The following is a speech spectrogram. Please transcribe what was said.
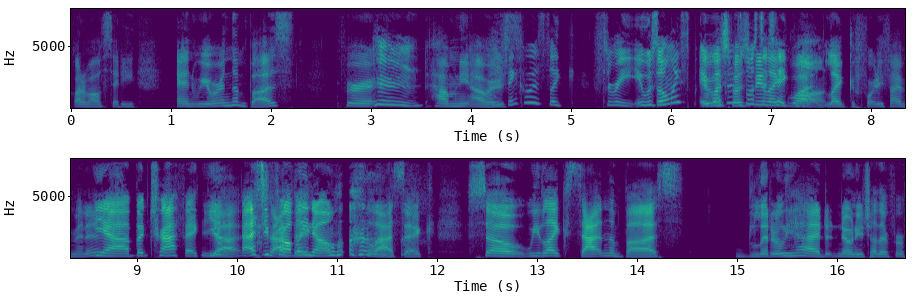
Guatemala City, and we were in the bus for hmm. how many hours? I think it was like three. It was only. It, it was wasn't supposed, to be like take what, long. like forty-five minutes. yeah, but traffic. you- Yeah, as you probably know. classic. So we like sat in the bus, literally had known each other for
